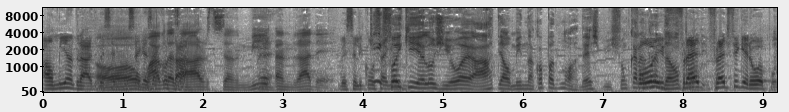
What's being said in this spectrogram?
Almir Andrade, ver se ele consegue o Mago das executar. Artes, Mi É. Andrade. Ver se ele Quem consegue. foi que elogiou a arte de Almino na Copa do Nordeste, bicho? Foi um cara Foi grandão, Fred, Fred Figueiredo, pô.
